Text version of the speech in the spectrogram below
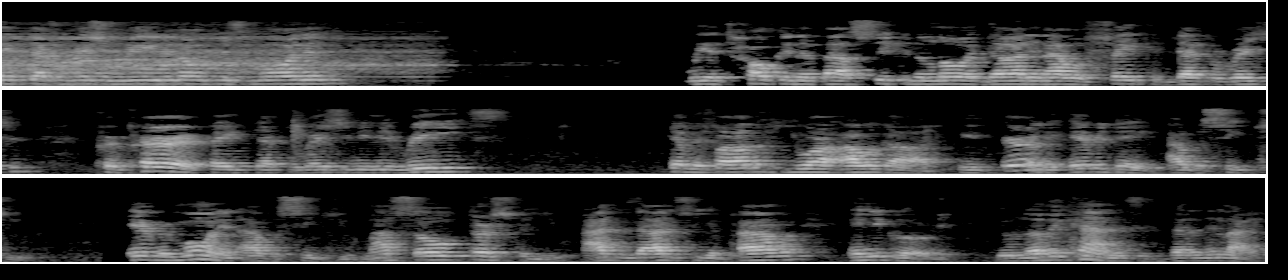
faith declaration reading on this morning. We are talking about seeking the Lord God in our faith declaration, prepared faith declaration, and it reads, Heavenly Father, you are our God, and early every day I will seek you. Every morning I will seek you. My soul thirsts for you. I desire to see your power and your glory. Your loving kindness is better than life.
